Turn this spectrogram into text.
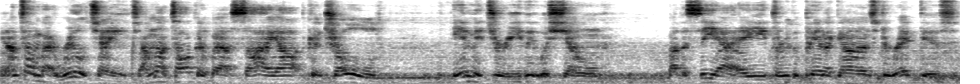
and I'm talking about real change, I'm not talking about psyop controlled imagery that was shown by the CIA through the Pentagon's directives.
